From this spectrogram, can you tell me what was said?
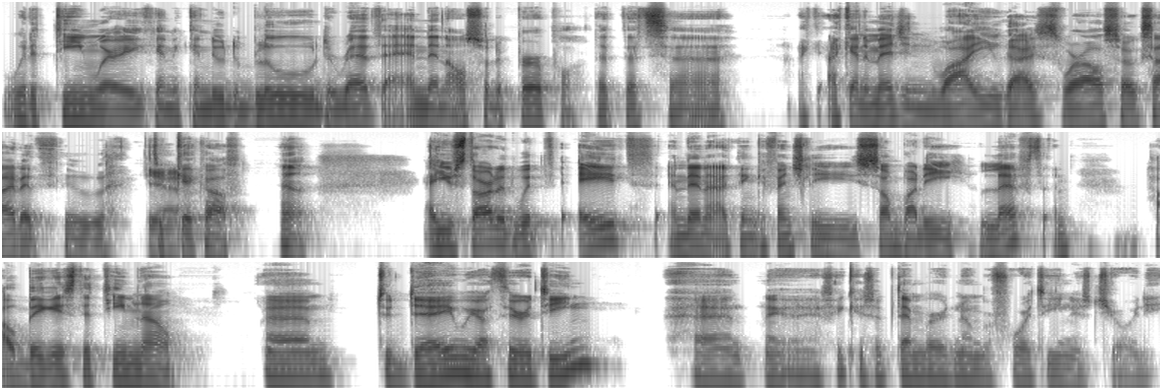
with a team where you can can do the blue, the red, and then also the purple. That that's uh, I, I can imagine why you guys were all so excited to to yeah. kick off. Yeah, and you started with eight, and then I think eventually somebody left. And how big is the team now? Um, today we are thirteen, and I think in September number fourteen is joining.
